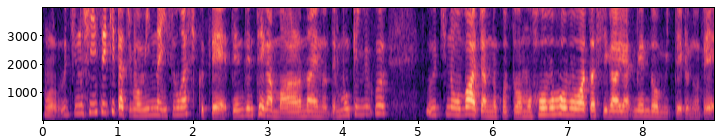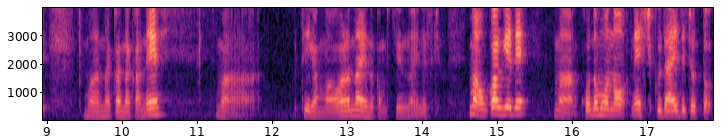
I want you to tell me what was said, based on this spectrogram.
もううちの親戚たちもみんな忙しくて全然手が回らないので、もう結局うちのおばあちゃんのことはもうほぼほぼ私が面倒見てるので、まあなかなかね、まあ手が回らないのかもしれないですけど、まあおかげで、まあ子供のね、宿題でちょっと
